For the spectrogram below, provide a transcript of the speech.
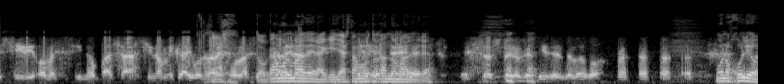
Si, hombre, si no pasa, si no me caigo otra vez por las Tocamos madera, que ya estamos tocando madera. Eso espero que sí, desde luego. bueno, Julio,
